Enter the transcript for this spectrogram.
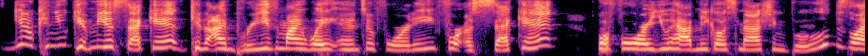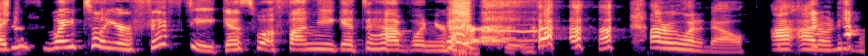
you know, can you give me a second? Can I breathe my way into 40 for a second before you have me go smashing boobs? Like, just wait till you're 50. Guess what fun you get to have when you're 50? I don't even want to know. I, I don't even.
